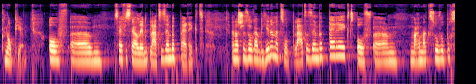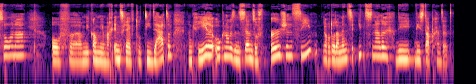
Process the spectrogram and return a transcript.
knopje. Of um, schrijf je snel in, plaatsen zijn beperkt. En als je zo gaat beginnen met zo plaatsen zijn beperkt, of um, maar max zoveel personen, of je kan je maar inschrijven tot die datum, dan creëer je ook nog eens een sense of urgency, waardoor dat mensen iets sneller die, die stap gaan zetten.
